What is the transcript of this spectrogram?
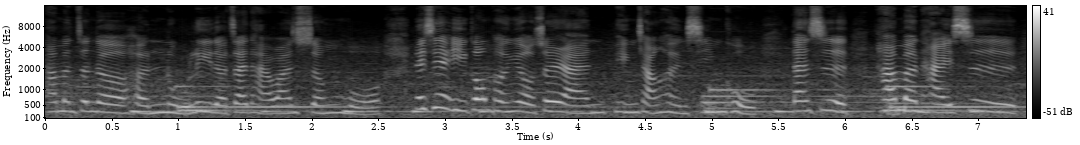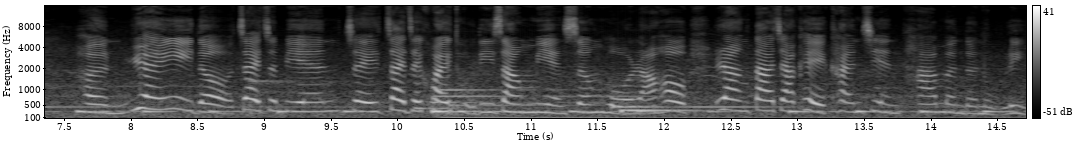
他们真的很努力的在台湾生活。那些移工朋友虽然平常很辛苦，但是他们还是很愿意的在这边，在在这块土地上面生活，然后让大家可以看见他们的努力。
